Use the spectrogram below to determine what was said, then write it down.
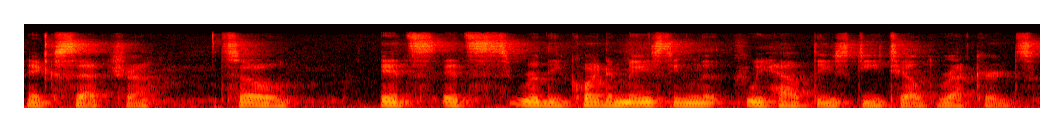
etc. So it's it's really quite amazing that we have these detailed records.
